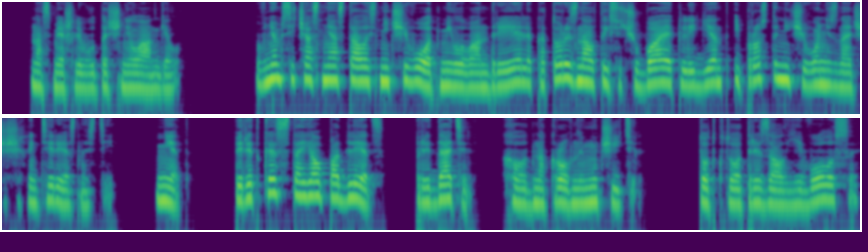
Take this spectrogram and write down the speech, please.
– насмешливо уточнил ангел. В нем сейчас не осталось ничего от милого Андреэля, который знал тысячу баек, легенд и просто ничего не значащих интересностей. Нет, перед Кэс стоял подлец, предатель, холоднокровный мучитель. Тот, кто отрезал ей волосы,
